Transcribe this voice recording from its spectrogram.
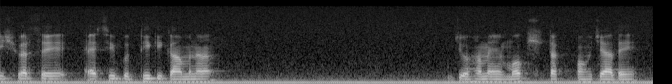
ईश्वर से ऐसी बुद्धि की कामना जो हमें मोक्ष तक पहुँचा दे।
